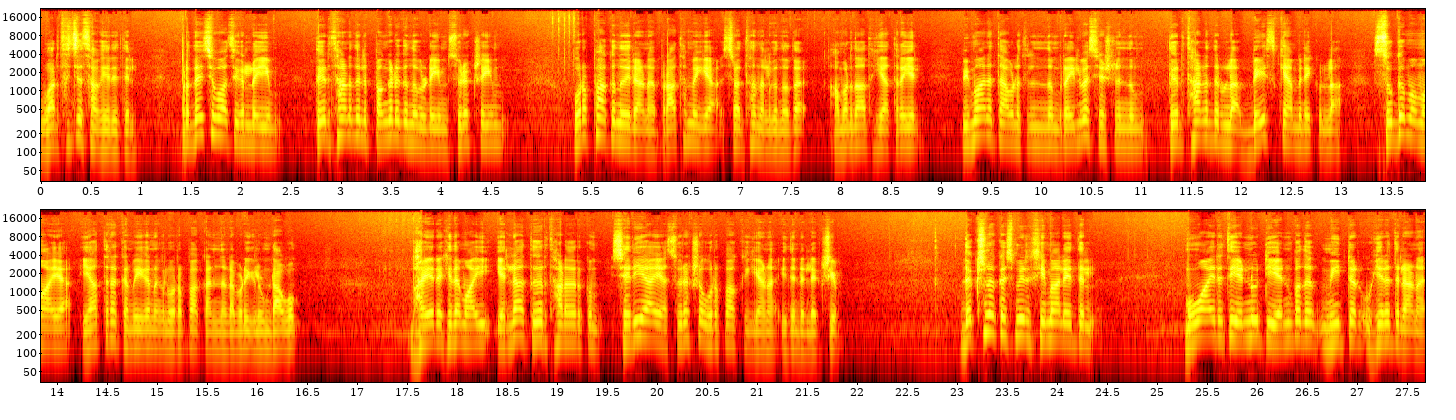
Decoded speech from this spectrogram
വർദ്ധിച്ച സാഹചര്യത്തിൽ പ്രദേശവാസികളുടെയും തീർത്ഥാടനത്തിൽ പങ്കെടുക്കുന്നവരുടെയും സുരക്ഷയും ഉറപ്പാക്കുന്നതിലാണ് പ്രാഥമിക ശ്രദ്ധ നൽകുന്നത്. അമർനാഥ് യാത്രയിൽ വിമാനത്താവളത്തിൽ നിന്നും റെയിൽവേ സ്റ്റേഷനിൽ നിന്നും തീർത്ഥാടനത്തിലുള്ള ബേസ് ക്യാമ്പിലേക്കുള്ള സുഗമമായ യാത്രാ ക്രമീകരണങ്ങൾ ഉറപ്പാക്കാൻ നടപടികളുണ്ടാകും. ഭയരഹിതമായി എല്ലാ തീർത്ഥാടകർക്കും ശരിയായ സുരക്ഷ ഉറപ്പാക്കുകയാണ് ഇതിന്റെ ലക്ഷ്യം. ദക്ഷിണ കശ്മീർ ഹിമാലയത്തിൽ മൂവായിരത്തി എണ്ണൂറ്റി എൺപത് മീറ്റർ ഉയരത്തിലാണ്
